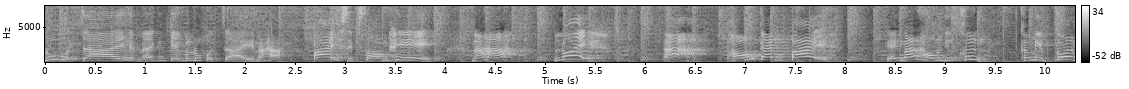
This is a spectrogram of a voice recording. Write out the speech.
รูปหัวใจเห็นไหมกางเกงเป็นรูปหัวใจนะคะ ไป 12 ทีนะคะ ลุยอะพร้อมกันไป เกงหน้าท้องยึกขึ้นขมิบก้น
